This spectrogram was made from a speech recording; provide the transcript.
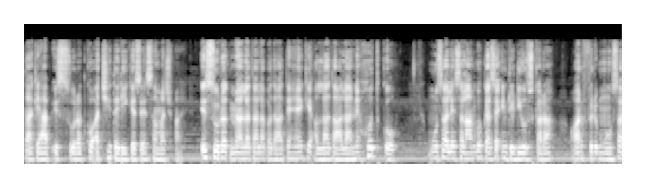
ताकि आप इस सूरत को अच्छी तरीके से समझ पाएँ। इस सूरत में अल्लाह ताला बताते हैं कि अल्लाह ताला ने ख़ुद को मूसा सलाम को कैसे इंट्रोड्यूस करा और फिर मूसा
